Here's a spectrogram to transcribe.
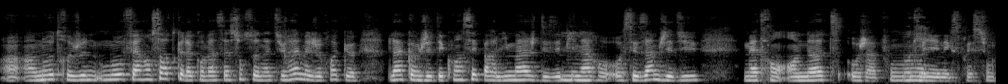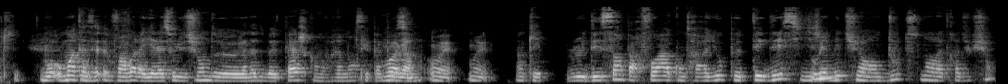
un, autre jeu de mots, faire en sorte que la conversation soit naturelle, mais je crois que là, comme j'étais coincée par l'image des épinards mm. au, sésame, j'ai dû mettre en, note au Japon, il y a une expression qui... Bon, au moins, enfin voilà, il y a la solution de la note de bas de page quand vraiment c'est pas possible. Voilà, ouais, ouais. Ok. Le dessin, parfois, à contrario, peut t'aider si jamais tu as un doute dans la traduction?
